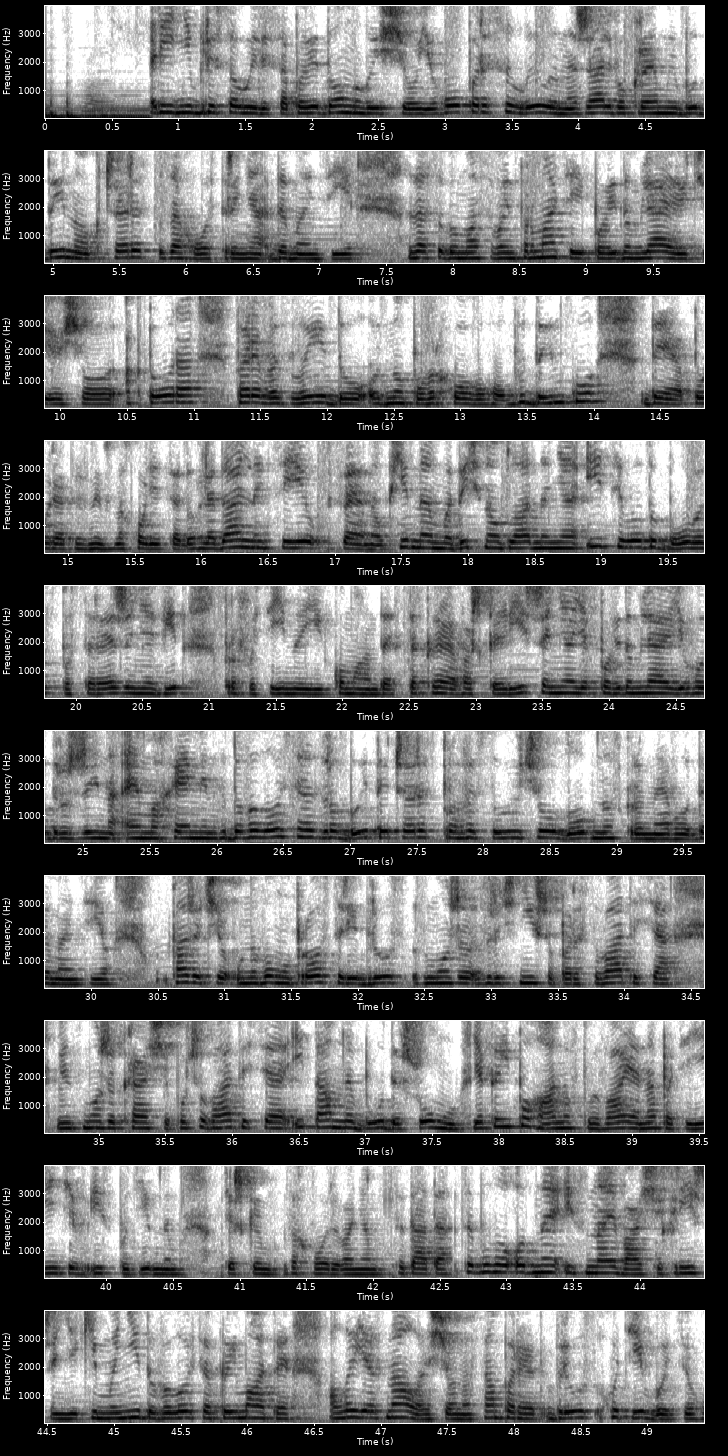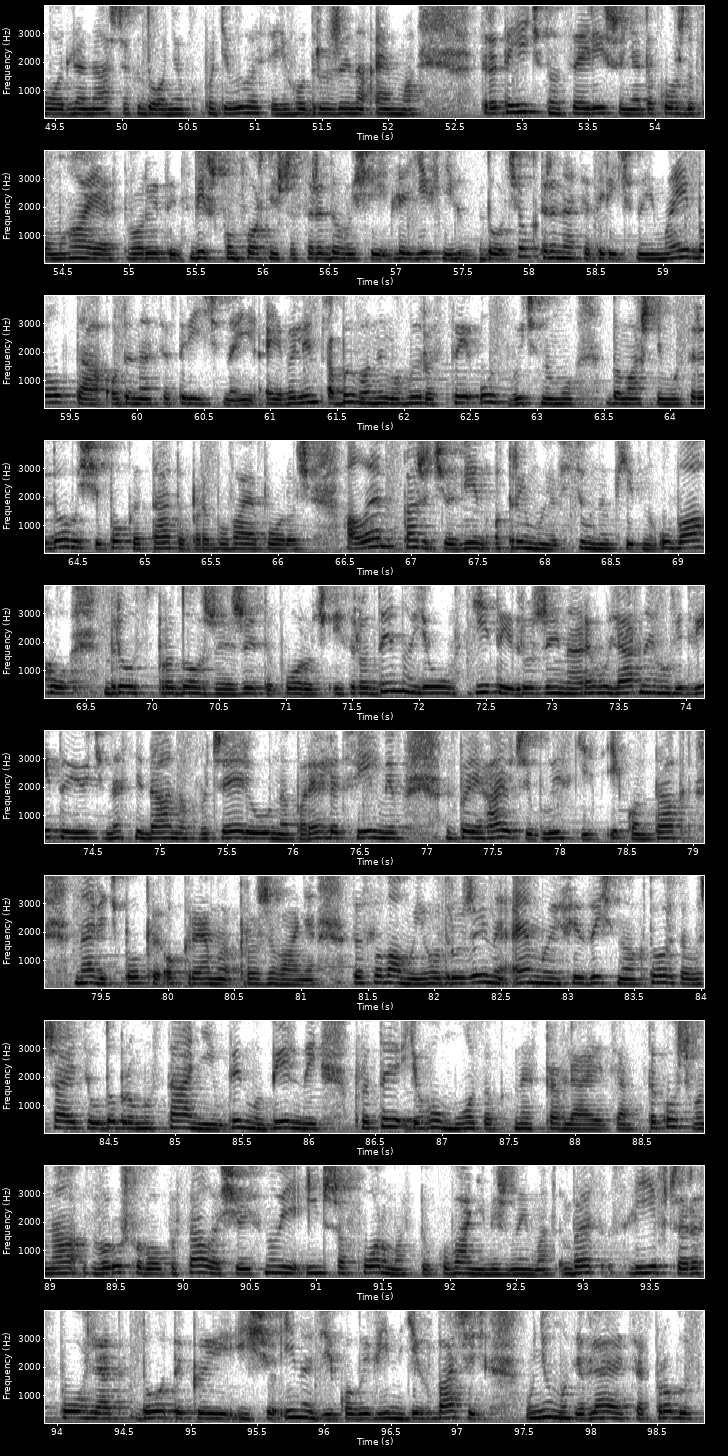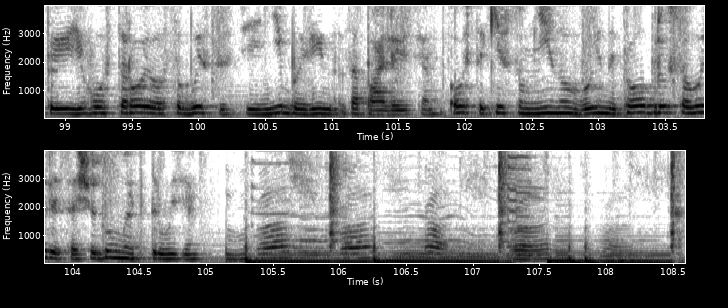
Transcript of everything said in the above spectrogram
Рідні Брюса Уілліса повідомили, що його переселили, на жаль, в окремий будинок через загострення деменції. Засоби масової інформації повідомляють, що актора перевезли до одноповерхового будинку, де поряд із ним знаходяться доглядальниці, все необхідне медичне обладнання і цілодобове спостереження від професійної команди. Таке важке рішення, як повідомляє його дружина Емма Хемінг, довелося зробити через прогресуючу лобно-скроневу деменцію. Кажучи, у новому просторі Брюс зможе зручніше пересуватися, він зможе краще почуватися, і там не буде шуму, який погано впливає на пацієнтів із подібним тяжким захворюванням. Цитата: це було одне із найважчих рішень, які мені довелося приймати, але я знала, що насамперед Брюс хотів би цього для наших доньок. Поділилася його дружина Емма. Стратегічно це рішення також допомагає створити більш комфортніше середовище для їхніх дочок, 13-річної Мейбл та 11-річної Евелін, аби вони могли рости у звичному домашньому середовищі, поки тато перебуває поруч. Але кажуть, що він отримує всю необхідну увагу. Брюс продовжує жити поруч із родиною. Діти і дружина регулярно його відвідують на сніданок, вечерю, на перегляд фільмів, зберігаючи близькість і контакт навіть попри окреме проживання. За словами його дружини, Емми фізично актор залишається у доброму стані. Він мобільний, проте його мозок не справляється. Також вона зворушливо описала, що існує інша форма спілкування між ними без слів, через погляд, дотики, і що іноді, коли він їх бачить, у ньому з'являються проблиски його старої особистості, ніби він запалюється. Ось такі сумні новини про Брюса Уілліса. Що думаєте, друзі?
